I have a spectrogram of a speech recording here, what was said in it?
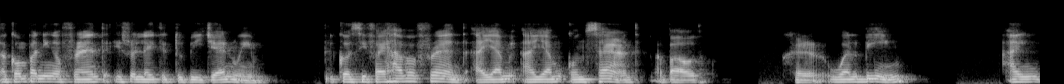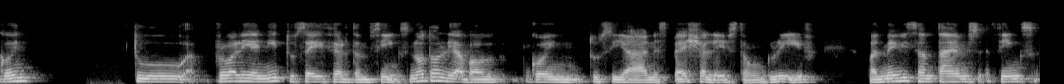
accompanying a friend is related to be genuine. Because if I have a friend, I am I am concerned about her well-being. I'm going to probably I need to say certain things, not only about going to see an specialist on grief, but maybe sometimes things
